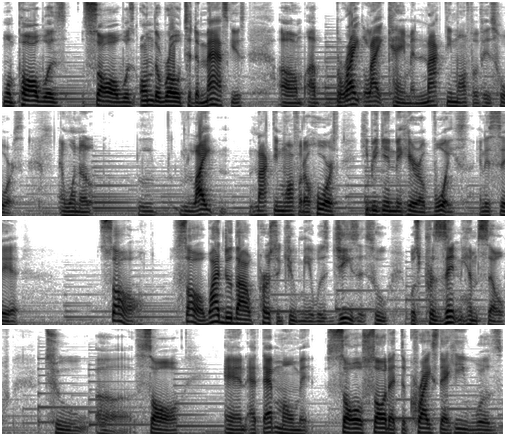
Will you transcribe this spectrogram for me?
when Paul was, Saul was on the road to Damascus, um, a bright light came and knocked him off of his horse. And when the light knocked him off of the horse, he began to hear a voice, and it said, Saul, Saul, why do thou persecute me? It was Jesus who was presenting himself to uh, Saul. And at that moment, Saul saw that the Christ that he was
